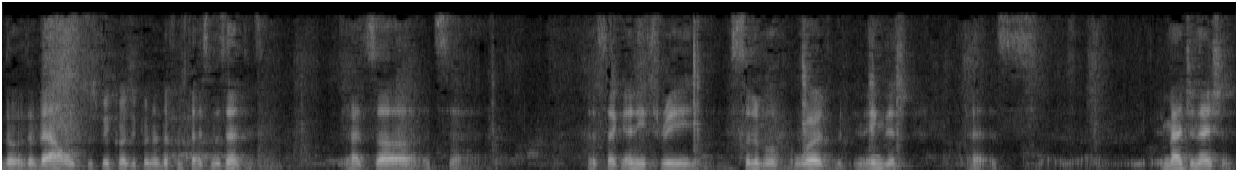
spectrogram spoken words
the, the vowels just because you put it in a different place in the sentence. It's, uh, it's, uh, it's like any three syllable word in English. Uh, it's uh, imagination.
